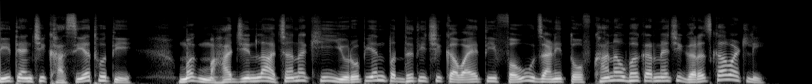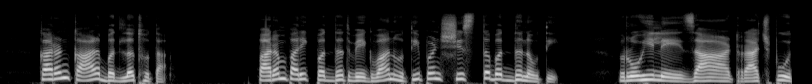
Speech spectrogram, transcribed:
ती त्यांची खासियत होती. मग महाजींना अचानक ही युरोपियन पद्धतीची कवायती फौज आणि तोफखाना उभा करण्याची गरज का वाटली? कारण काळ बदलत होता. पारंपरिक पद्धत वेगवान होती पण शिस्तबद्ध नव्हती. रोहिले जाट राजपूत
